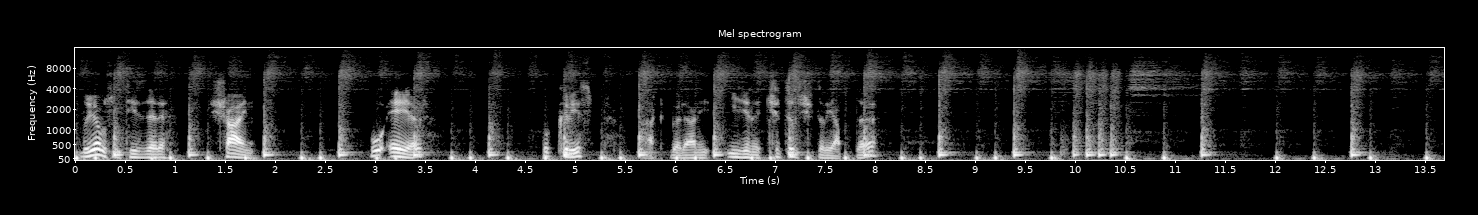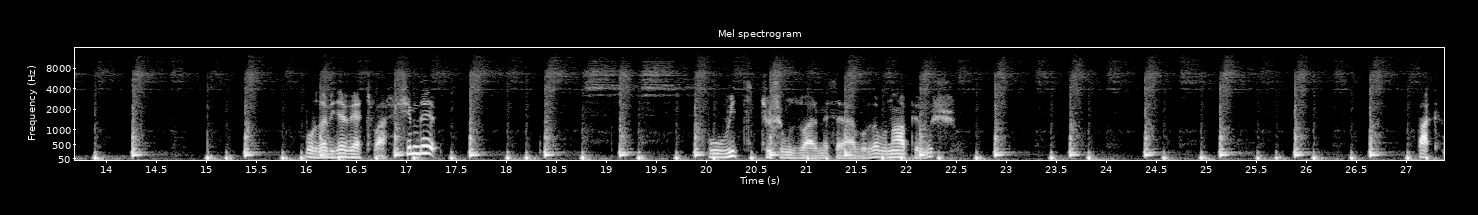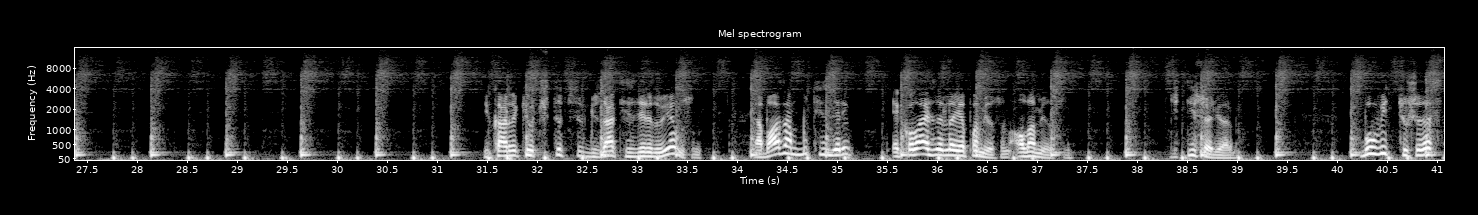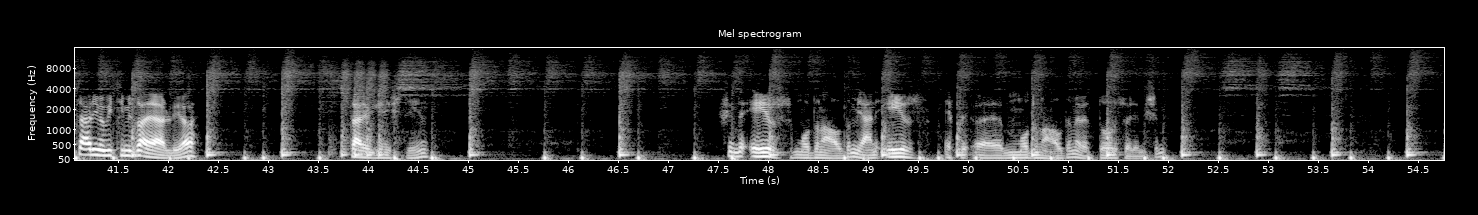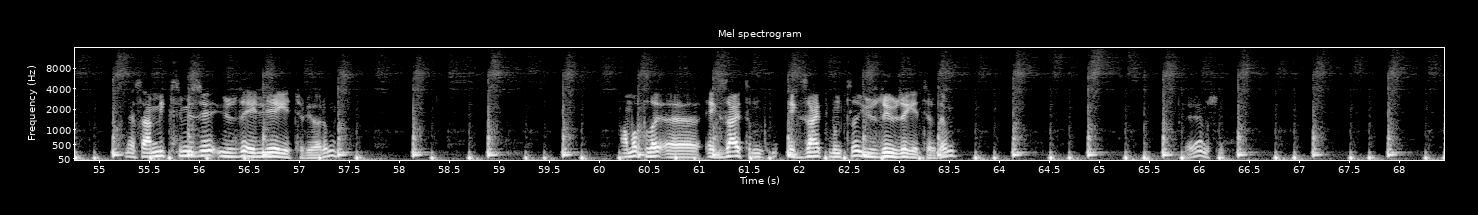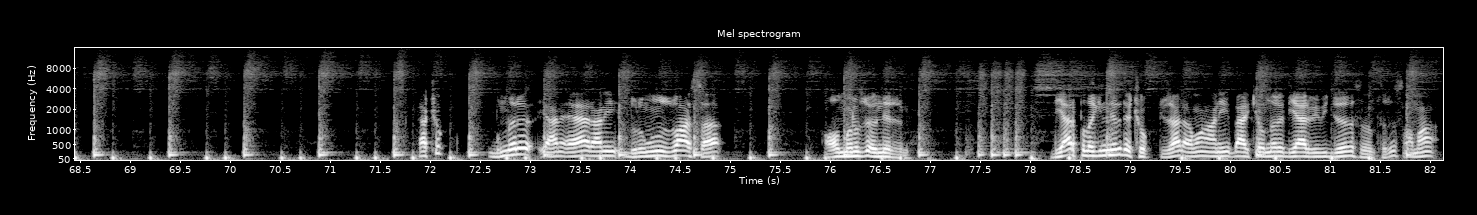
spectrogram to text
duyuyor musun tizleri? Shine. Bu Air. Bu Crisp. Artık böyle hani iyice çıtır çıtır yaptı. Burada bir de wet var. Şimdi bu wet tuşumuz var mesela burada. Bu ne yapıyormuş? Bak. Yukarıdaki o çıtır çıtır güzel tizleri duyuyor musun? Ya bazen bu tizleri equalizer'la yapamıyorsun, alamıyorsun. Ciddi söylüyorum. Bu width tuşu da stereo width'imizi ayarlıyor. Stereo genişliğin. Şimdi Air modunu aldım. Yani Air e, modunu aldım. Evet doğru söylemişim. Mesela miximizi %50'ye getiriyorum. Ama e, excitement, excitement'ı %100'e getirdim. Görüyor musun? Ya çok bunları yani eğer hani durumunuz varsa almanızı öneririm. Diğer pluginleri de çok güzel ama hani belki onları diğer bir videoda tanıtırız ama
